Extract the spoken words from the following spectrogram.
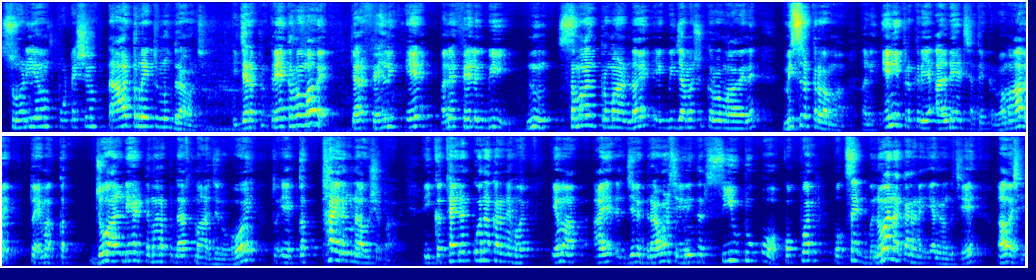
સોડિયમ પોટેશિયમ ટાર્ટરેટનું દ્રાવણ છે. જ્યારે પ્રે કરવામાં આવે, ત્યારે ફેલિંગ એ અને ફેલિંગ બી નું સમાન પ્રમાણ લઈ એકબીજામાં શું કરવામાં આવે ને? મિશ્ર કરવામાં આવે. અને એની પ્રક્રિયા આલ્ડેહાઇડ સાથે કરવામાં આવે, તો એમાં જો આલ્ડિહાઇડ તમારા પદાર્થમાં હાજર હોય, તો એ કથ્થાઈ રંગના અવશેપ આવે. એ કથ્થાઈ રંગ કોના કારણે હોય? એમાં આ જે દ્રાવણ છે, એની અંદર Cu2O કોપર ઓક્સાઇડ બનવાના કારણે એ રંગ છે, આવે છે,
